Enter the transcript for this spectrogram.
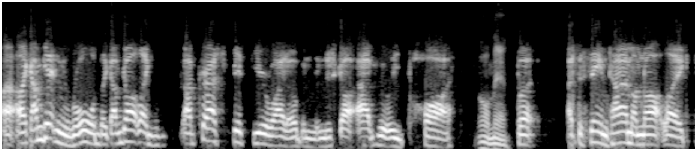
Uh, like I'm getting rolled. Like I've got like I've crashed fifth gear wide open and just got absolutely tossed. Oh man. But at the same time, I'm not like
